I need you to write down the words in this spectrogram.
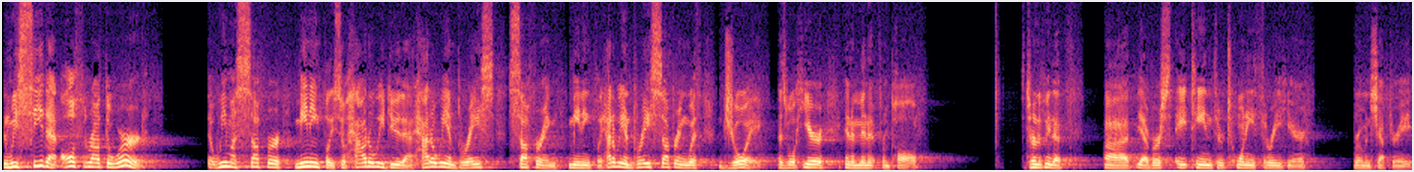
And we see that all throughout the word that we must suffer meaningfully. So, how do we do that? How do we embrace suffering meaningfully? How do we embrace suffering with joy, as we'll hear in a minute from Paul? Turn with me to uh, yeah, verse 18 through 23 here, Romans chapter 8.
